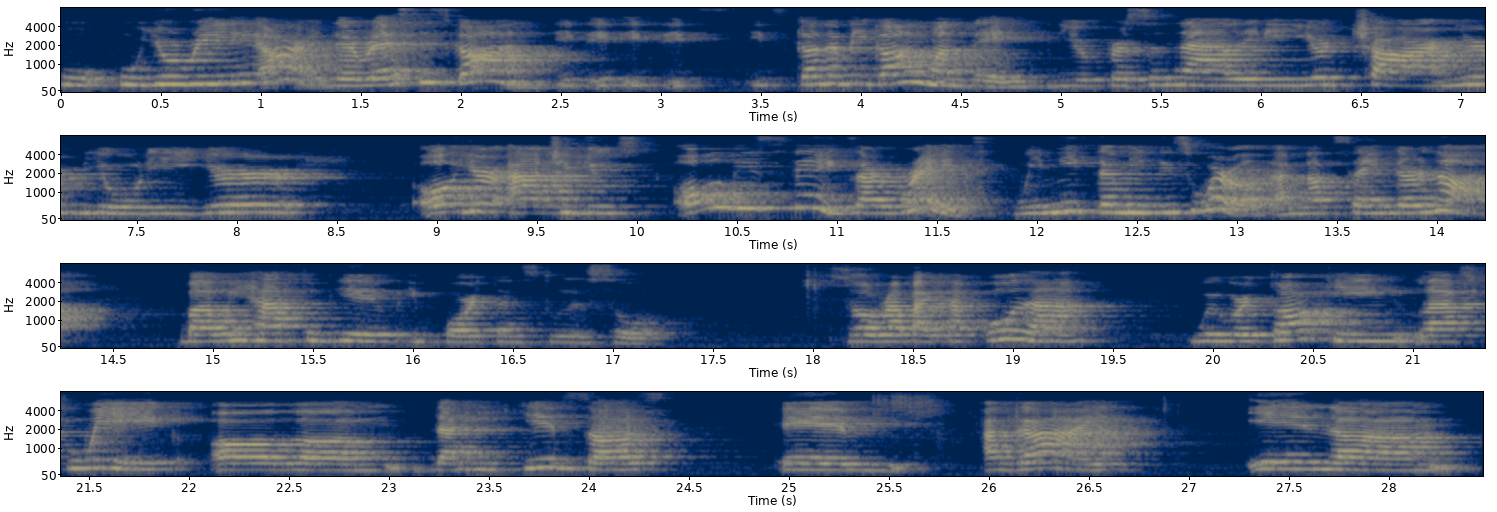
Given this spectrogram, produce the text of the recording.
who, who you really are. The rest is gone. It, it, it, it's, it's gonna be gone one day. Your personality, your charm, your beauty, your all your attributes, all these things are great. We need them in this world. I'm not saying they're not, but we have to give importance to the soul. So Rabbi Pakuda, we were talking last week of um, that he gives us um, a guide in um,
